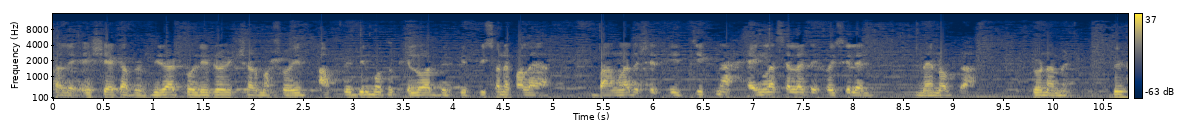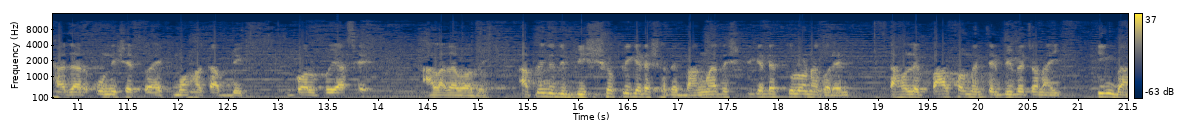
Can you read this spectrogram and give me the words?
সালে এশিয়া কাপে বিরাট কোহলি, রোহিত শর্মা শহীদ আফ্রিদির মতো খেলোয়াড়দেরকে পিছনে পালায়া বাংলাদেশের এই চিকনা হ্যাংলা সেলাটে হয়েছিলেন ম্যান অব দ্য টুর্নামেন্ট দুই হাজার উনিশের তো এক মহাকাব্যিক গল্পই আছে আলাদাভাবে। আপনি যদি বিশ্ব ক্রিকেটের সাথে বাংলাদেশ ক্রিকেটের তুলনা করেন, তাহলে পারফরমেন্সের বিবেচনায় কিংবা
